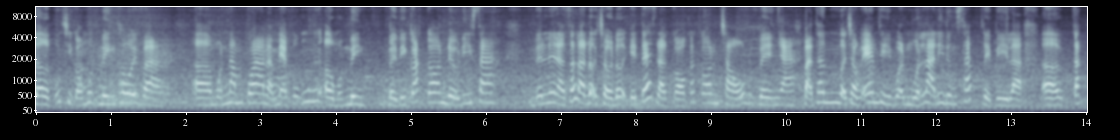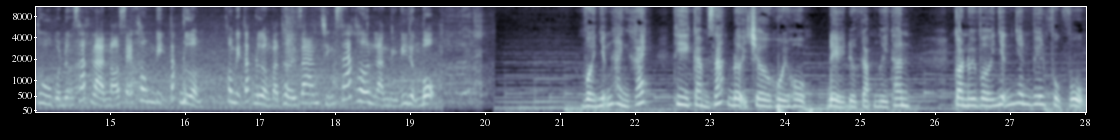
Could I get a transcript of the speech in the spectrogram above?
giờ cũng chỉ có một mình thôi và uh, một năm qua là mẹ cũng ở một mình bởi vì các con đều đi xa nên là rất là đợi chờ đợi cái Tết là có các con cháu về nhà. Bản thân vợ chồng em thì vẫn muốn là đi đường sắt để vì là uh, đặc thù của đường sắt là nó sẽ không bị tắc đường, không bị tắc đường và thời gian chính xác hơn là mình đi đường bộ. Với những hành khách thì cảm giác đợi chờ hồi hộp để được gặp người thân. Còn đối với những nhân viên phục vụ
